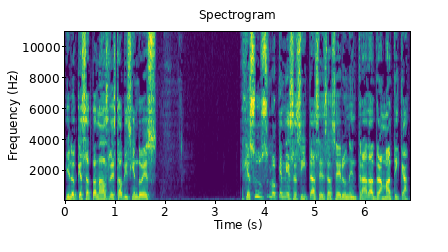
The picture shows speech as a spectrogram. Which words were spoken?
Y lo que Satanás le está diciendo es, Jesús lo que necesitas es hacer una entrada dramática.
